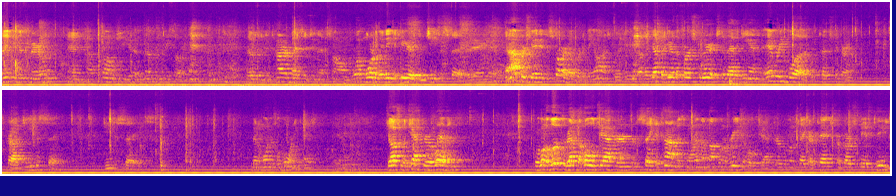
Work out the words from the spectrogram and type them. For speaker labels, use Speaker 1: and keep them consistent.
Speaker 1: Thank you, Miss Marilyn, and I promise you, you have nothing to be sorry. There was an entire message in that song. What more do we need to hear than Jesus said? And I appreciated the start over, to be honest with you, because I got to hear the first lyrics to that again, and every blood that touched the ground cried, Jesus saves, Jesus saves. Been a wonderful morning, hasn't it? Joshua chapter 11. We're going to look throughout the whole chapter, and for the sake of time this morning, I'm not going to read the whole chapter. We're going to take our text from verse 15.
